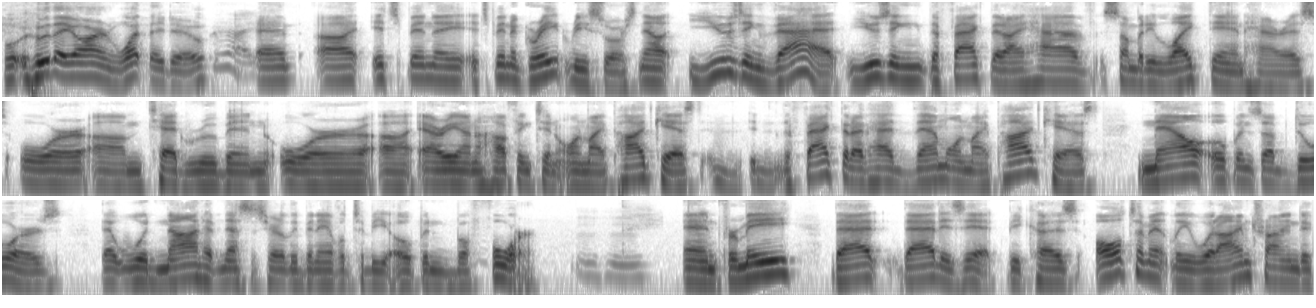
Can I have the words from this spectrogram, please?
who they are and what they do, right. and uh, it's been a it's been a great resource. Now using that, using the fact that I have somebody like Dan Harris or um, Ted Rubin or uh, Arianna Huffington on my podcast, the fact that I've had them on my podcast now opens up doors that would not have necessarily been able to be opened before. Mm-hmm. And for me, that that is it because ultimately what i'm trying to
